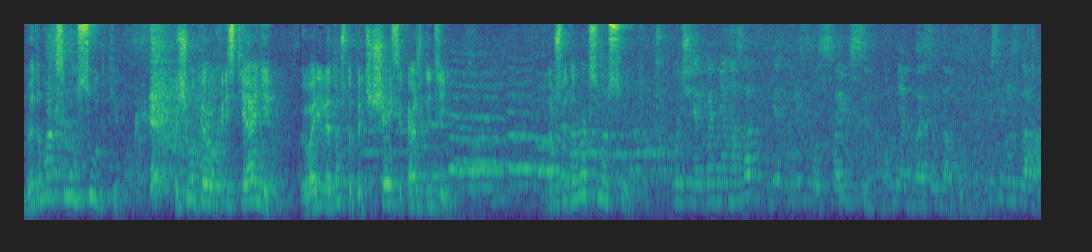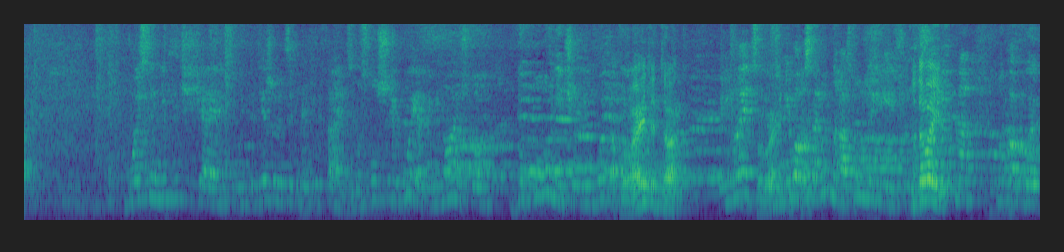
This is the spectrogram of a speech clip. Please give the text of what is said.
Но это максимум сутки. Почему первохристиане говорили о том, что причащайся каждый день? Потому что это максимум сутки. Очень, я два дня назад ездила со своим сыном, он меня довозил до дома. Мы с ним разговаривали. Мой сын не причащается, не придерживается никаких таинств. Но слушая его, я понимаю, что он духовнее, чем любой какой-то Бывает и так. Понимаете? Бывает у него абсолютно разумные. Он Ну, давай. Ну, как бы,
